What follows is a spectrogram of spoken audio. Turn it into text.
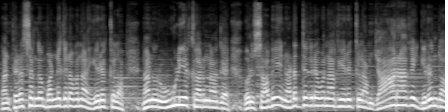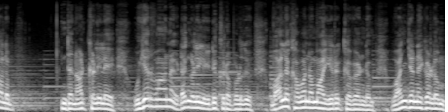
நான் பிரசங்கம் பண்ணுகிறவனாக இருக்கலாம். நான் ஒரு ஊழியக்காரனாக ஒரு சபையை நடத்துகிறவனாக இருக்கலாம். யாராக இருந்தாலும் இந்த நாட்களிலே உயர்வான இடங்களில் இருக்கிற பொழுது வல கவனமாக இருக்க வேண்டும். வஞ்சனைகளும்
